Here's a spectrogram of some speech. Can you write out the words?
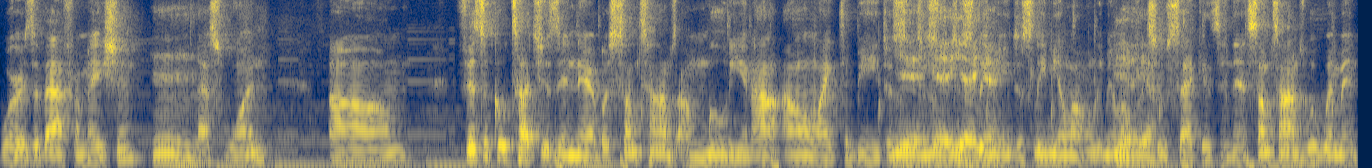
words of affirmation. Mm. That's one. Um, physical touch is in there, but sometimes I'm moody and I, I don't like to be just yeah, just, yeah, just yeah, leave yeah. me just leave me alone. Leave me alone yeah, for yeah. two seconds. And then sometimes with women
